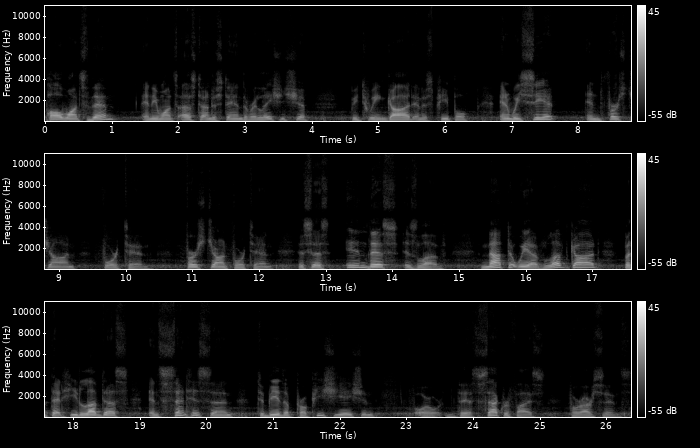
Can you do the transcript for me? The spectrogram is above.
Paul wants them and he wants us to understand the relationship between God and his people. And we see it in 1 John 4:10. 1 John 4:10. It says, "In this is love, not that we have loved God, but that he loved us and sent his son to be the propitiation for the sacrifice for our sins."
